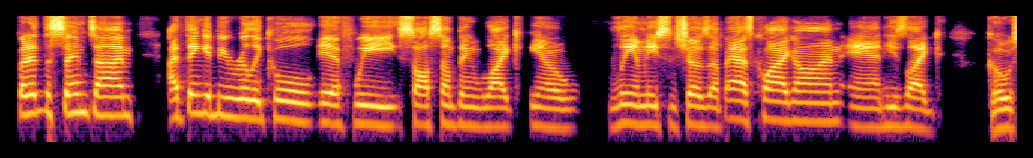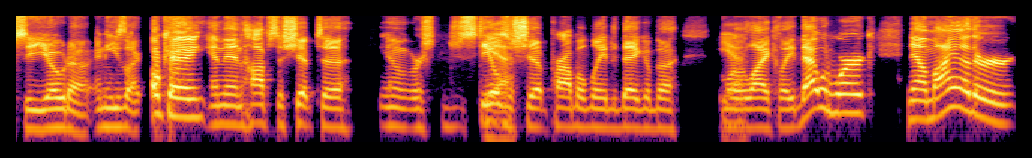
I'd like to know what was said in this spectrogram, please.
but at the same time, I think it'd be really cool if we saw something like you know Liam Neeson shows up as Qui Gon and he's like, "Go see Yoda," and he's like, "Okay," and then hops a ship to you know or steals Yeah. a ship probably to Dagobah more Yeah. likely. That would work. Now my other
